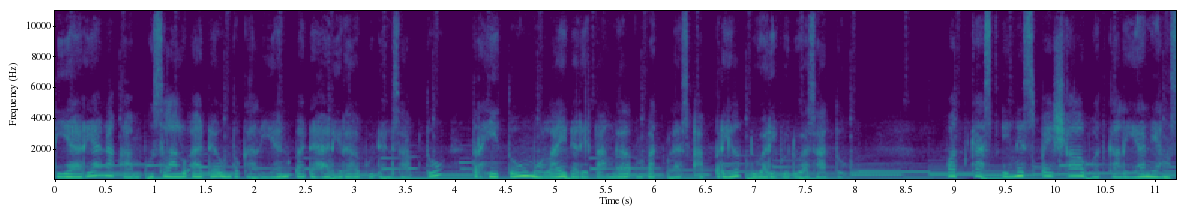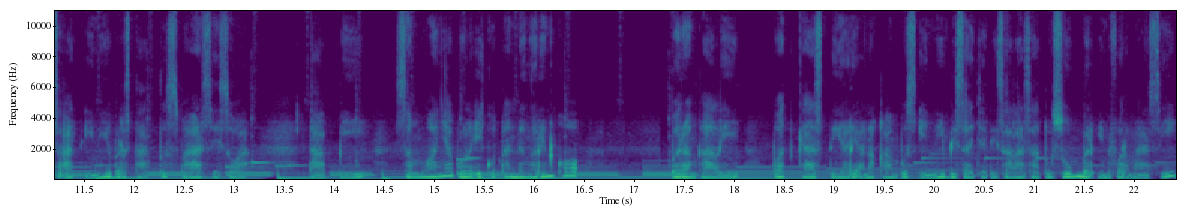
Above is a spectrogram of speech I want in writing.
Diari anak kampus selalu ada untuk kalian pada hari Rabu dan Sabtu terhitung mulai dari tanggal 14 April 2021. Podcast ini spesial buat kalian yang saat ini berstatus mahasiswa. Tapi semuanya boleh ikutan dengerin kok. Barangkali podcast Diari Anak Kampus ini bisa jadi salah satu sumber informasi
